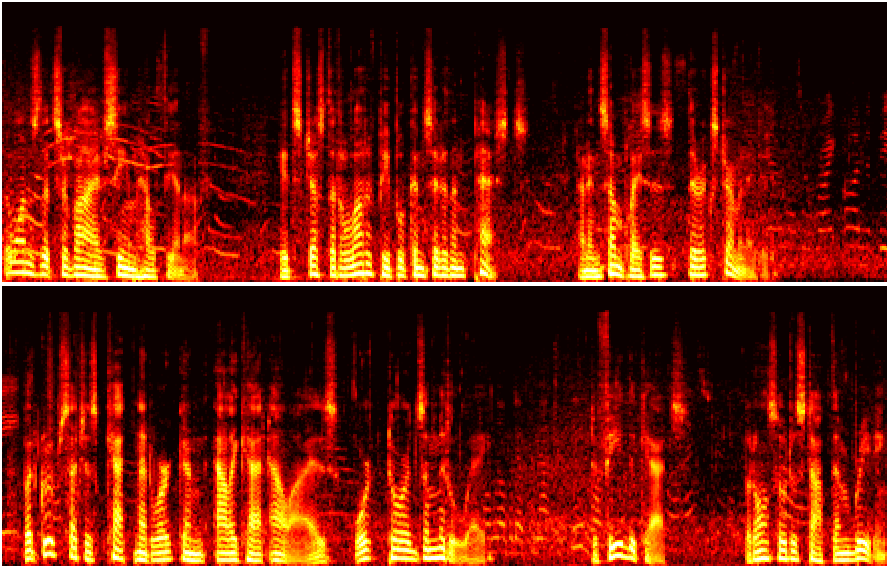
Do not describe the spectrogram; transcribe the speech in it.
The ones that survive seem healthy enough. It's just that a lot of people consider them pests, and in some places they're exterminated. But groups such as Cat Network and Alley Cat Allies work towards a middle way to feed the cats, but also to stop them breeding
